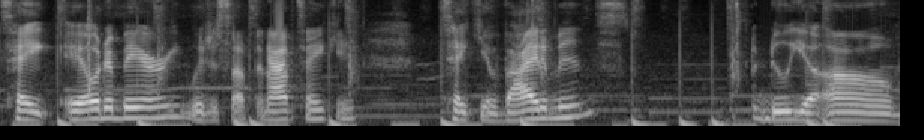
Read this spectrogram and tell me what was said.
take elderberry, which is something I've taken, take your vitamins, do your um,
